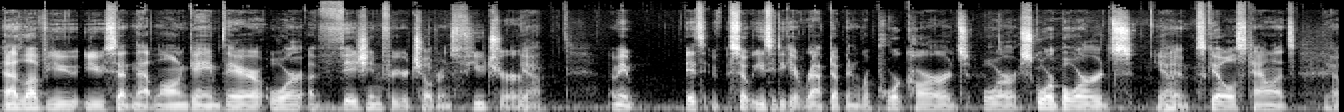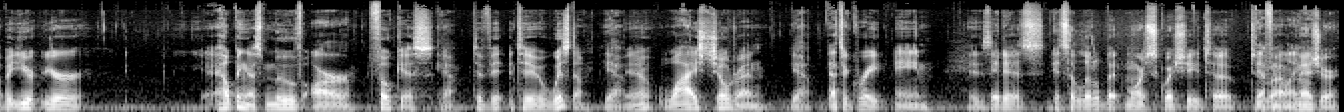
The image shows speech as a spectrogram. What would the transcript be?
And I love you you setting that long game there or a vision for your children's future. Yeah. I mean, it's so easy to get wrapped up in report cards or scoreboards, you know, skills, talents. Yeah. But you're you're helping us move our focus Yeah. to vi- to wisdom. Yeah. You know, wise children. Yeah. That's a great aim. Is It is. It's a little bit more squishy to, to uh, Definitely. measure.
